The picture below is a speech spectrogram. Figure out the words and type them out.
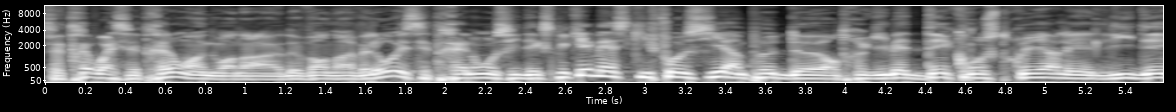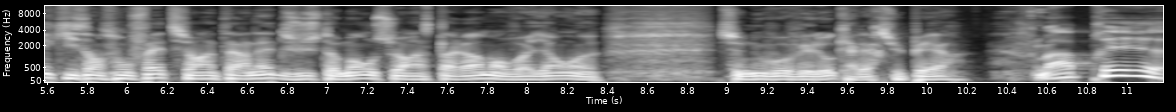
C'est très, ouais, c'est très long hein, de, vendre un, de vendre un vélo et c'est très long aussi d'expliquer. Mais est-ce qu'il faut aussi un peu de, entre guillemets, déconstruire les- l'idée qui s'en sont faites sur Internet justement ou sur Instagram en voyant euh, ce nouveau vélo qui a l'air super? Bah après, euh,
